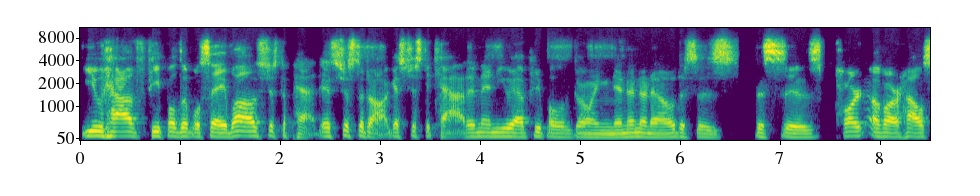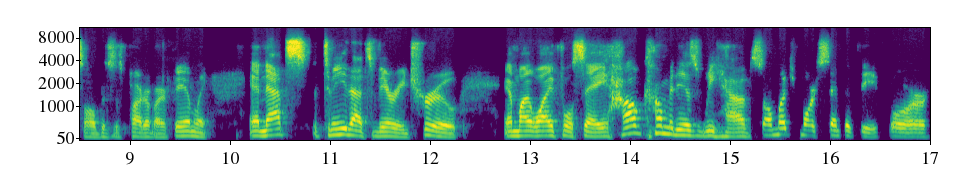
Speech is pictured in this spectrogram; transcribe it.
you have people that will say, well, it's just a pet, it's just a dog, it's just a cat. And then you have people going, no, no, no, no, this is this is part of our household, this is part of our family. And that's to me, that's very true. And my wife will say, How come it is we have so much more sympathy for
